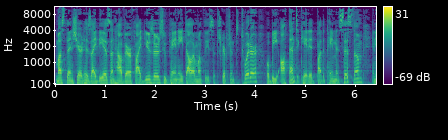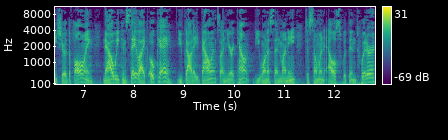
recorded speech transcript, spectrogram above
Musk then shared his ideas on how verified users who pay an $8 monthly subscription to Twitter will be authenticated authenticated by the payment system. And he shared the following. Now we can say like, okay, you've got a balance on your account. Do you want to send money to someone else within Twitter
